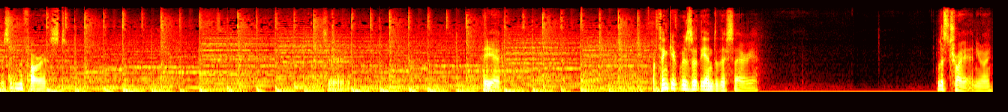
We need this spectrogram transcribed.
Was it in the forest? Is it here? I think it was at the end of this area. Let's try it anyway.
